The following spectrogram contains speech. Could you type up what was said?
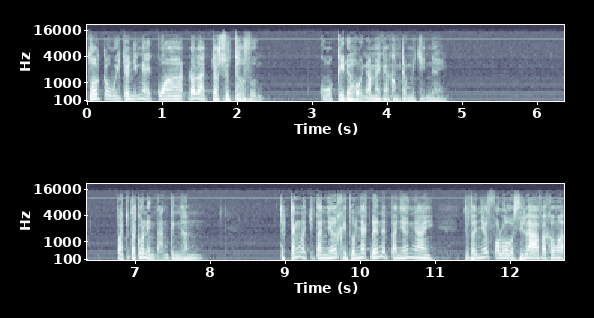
Tôi cầu nguyện cho những ngày qua, đó là cho sự thờ phượng của kỳ đại hội năm 2019 này. Và chúng ta có nền tảng kinh thánh. Chắc chắn là chúng ta nhớ, khi tôi nhắc đến là ta nhớ ngay. Chúng ta nhớ Paulo và Sila phải không ạ?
